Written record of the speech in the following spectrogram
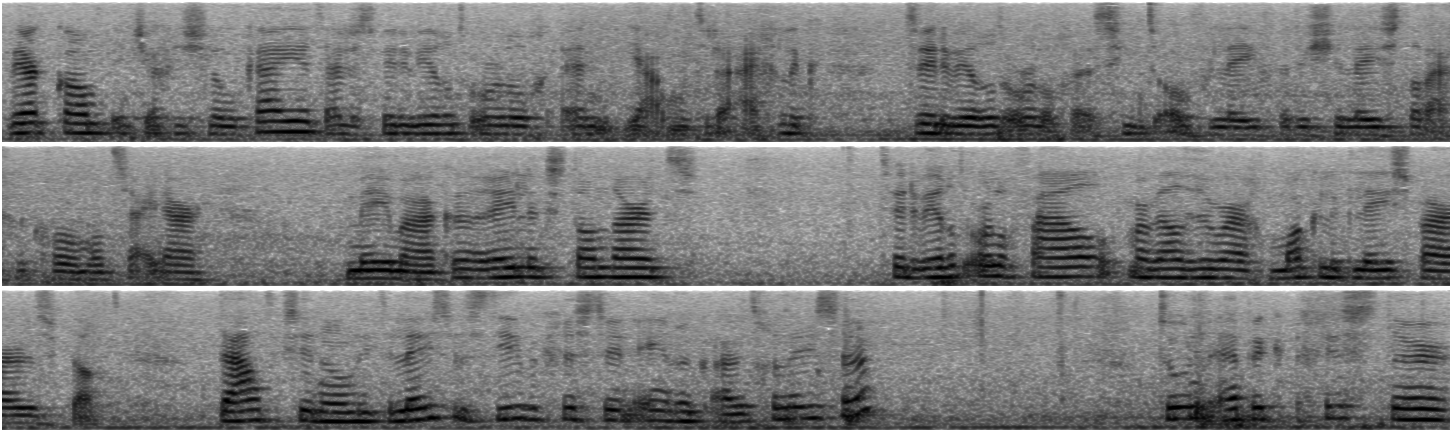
werkkamp in Tsjechoslowakije tijdens de Tweede Wereldoorlog. En ja, moeten er eigenlijk de Tweede Wereldoorlog zien te overleven. Dus je leest dan eigenlijk gewoon wat zij daar meemaken. redelijk standaard Tweede Wereldoorlog verhaal, maar wel heel erg makkelijk leesbaar. Dus ik dacht, daar had ik zin in om die te lezen. Dus die heb ik gisteren in één ruk uitgelezen. Toen heb ik gisteren,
